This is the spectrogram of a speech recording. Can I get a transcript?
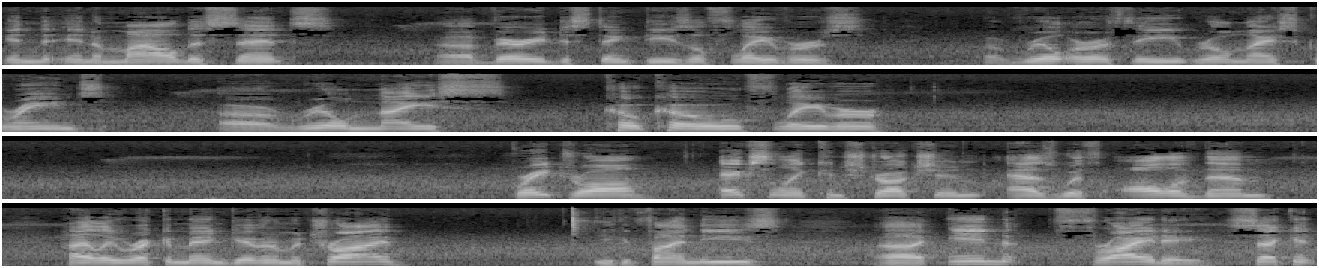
in, the, in a mildest sense. Uh, very distinct diesel flavors. real earthy, real nice grains. Real nice cocoa flavor. Great draw, excellent construction, as with all of them. Highly recommend giving them a try. You can find these uh, in Friday, second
